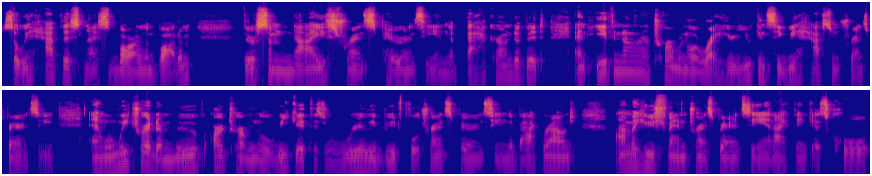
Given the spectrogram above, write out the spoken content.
So we have this nice bar on the bottom there's some nice transparency in the background of it, and even on our terminal right here, you can see we have some transparency. And when we try to move our terminal, we get this really beautiful transparency in the background. I'm a huge fan of transparency, and I think it's cool,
